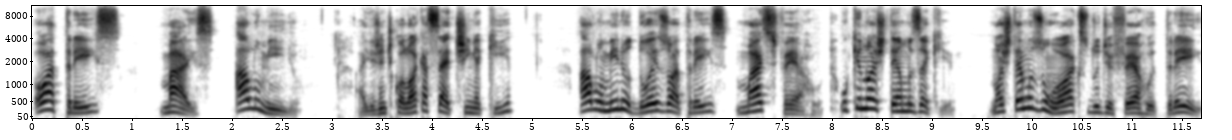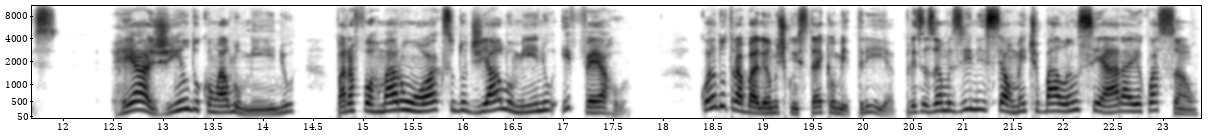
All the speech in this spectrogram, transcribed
O3, mais alumínio. Aí a gente coloca a setinha aqui alumínio 2O3 mais ferro. O que nós temos aqui? Nós temos um óxido de ferro 3 reagindo com alumínio para formar um óxido de alumínio e ferro. Quando trabalhamos com estequiometria, precisamos inicialmente balancear a equação.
